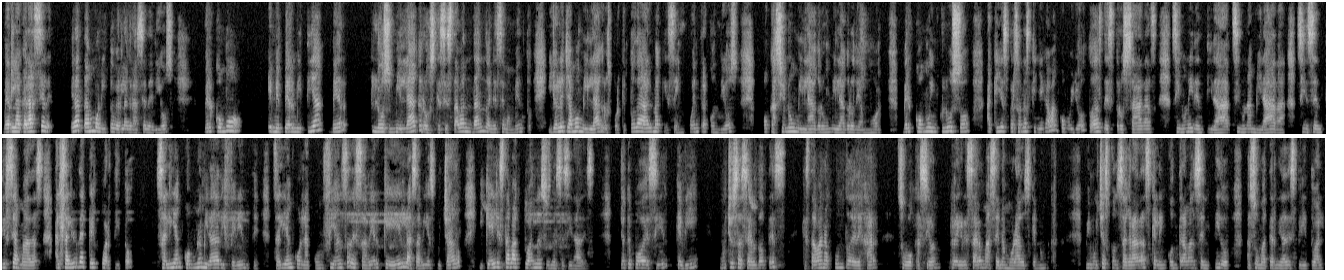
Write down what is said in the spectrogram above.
ver la gracia de, era tan bonito ver la gracia de Dios, ver cómo eh, me permitía ver los milagros que se estaban dando en ese momento. Y yo le llamo milagros porque toda alma que se encuentra con Dios ocasiona un milagro, un milagro de amor. Ver cómo incluso aquellas personas que llegaban como yo, todas destrozadas, sin una identidad, sin una mirada, sin sentirse amadas, al salir de aquel cuartito, salían con una mirada diferente, salían con la confianza de saber que Él las había escuchado y que Él estaba actuando en sus necesidades. Yo te puedo decir que vi muchos sacerdotes que estaban a punto de dejar su vocación, regresar más enamorados que nunca. Vi muchas consagradas que le encontraban sentido a su maternidad espiritual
